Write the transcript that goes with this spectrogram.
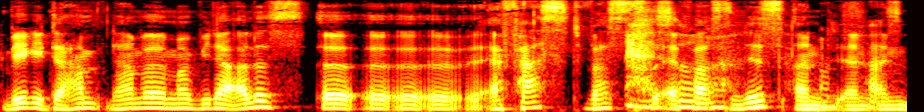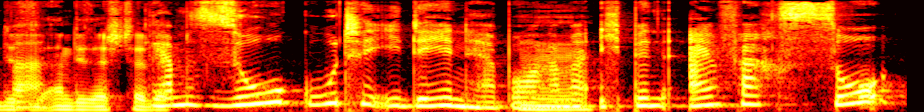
Wirklich, da haben, da haben wir mal wieder alles äh, äh, erfasst, was also, zu erfassen ist an, an, an, dieser, an, dieser Stelle. Wir haben so gute Ideen, Herr Borhammer. Mhm. Ich bin einfach so,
